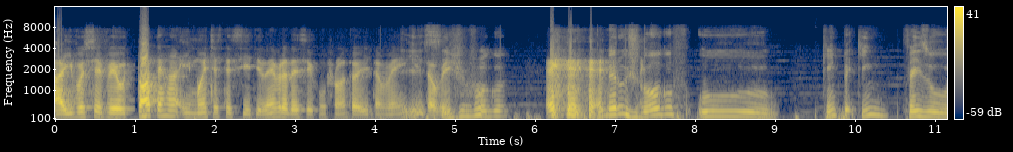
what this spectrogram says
Aí você vê o Tottenham e Manchester City. Lembra desse confronto aí também? Esse talvez... jogo. o primeiro jogo, o. Quem, quem fez o,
